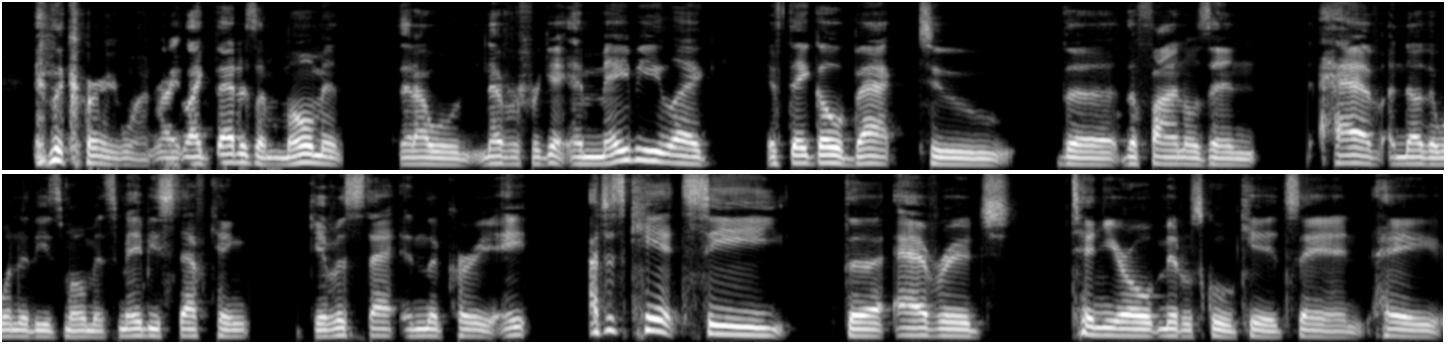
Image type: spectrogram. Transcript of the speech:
in the Curry one, right? Like that is a moment that I will never forget. And maybe like if they go back to the the finals and have another one of these moments. Maybe Steph can give us that in the Curry eight. I just can't see the average 10 year old middle school kid saying, Hey,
